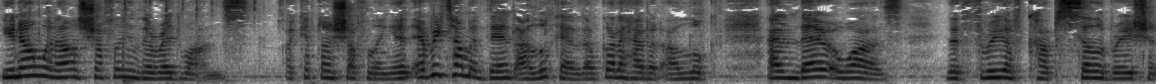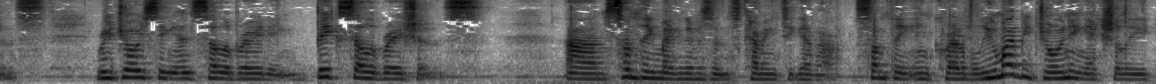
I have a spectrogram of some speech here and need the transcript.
You know, when I was shuffling the red ones, I kept on shuffling. And every time at the end I look at it, I've got a habit, I look. And there it was. The Three of Cups celebrations. Rejoicing and celebrating. Big celebrations. Um, something magnificent is coming together, something incredible. You might be joining actually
